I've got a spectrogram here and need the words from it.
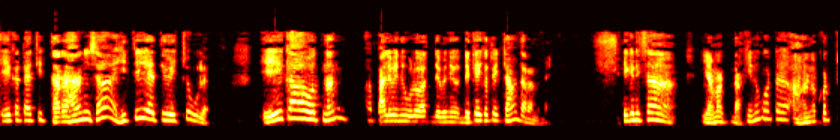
ඒකට ඇති තරහ නිසා හිතේ ඇති වෙච්ච උල. ඒක આવොත් නම් පළවෙනි උලවත් දෙවෙනි දෙක එකතු වෙච්චාම තරන්න බෑ. ඒක නිසා යමක් දකිනකොට අහනකොට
